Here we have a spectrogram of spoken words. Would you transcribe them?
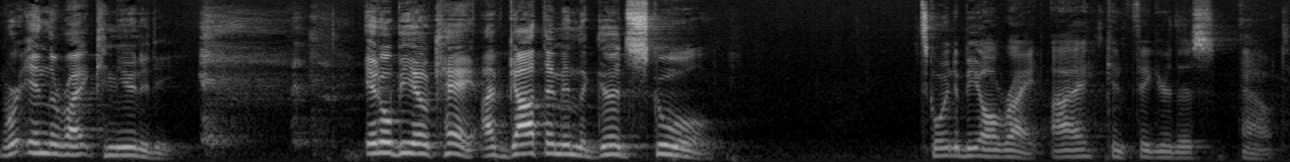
We're in the right community. It'll be okay. I've got them in the good school. It's going to be all right. I can figure this out.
